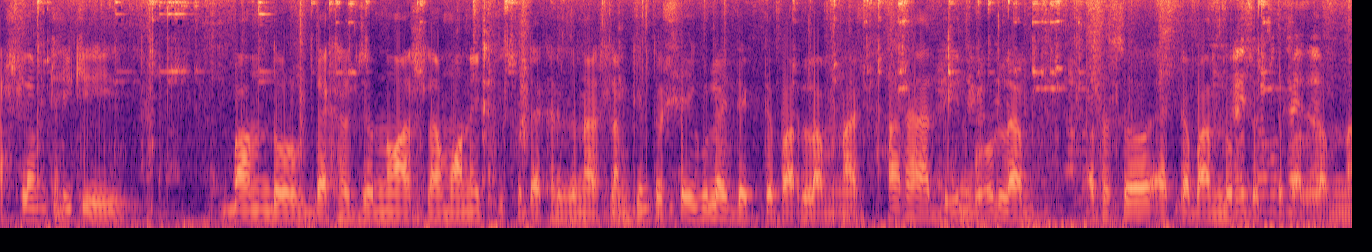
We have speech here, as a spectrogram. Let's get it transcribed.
আসলাম ঠিকই। বান্দর দেখার জন্য আসলাম অনেক কিছু দেখার জন্য আসলাম কিন্তু সেইগুলাই দেখতে পারলাম না। সারা দিন ঘুরলাম অথচ একটা বান্দরও দেখতে পারলাম না।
